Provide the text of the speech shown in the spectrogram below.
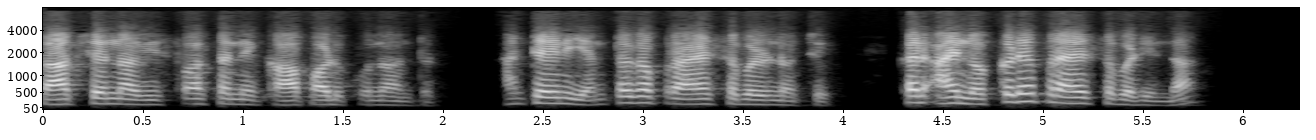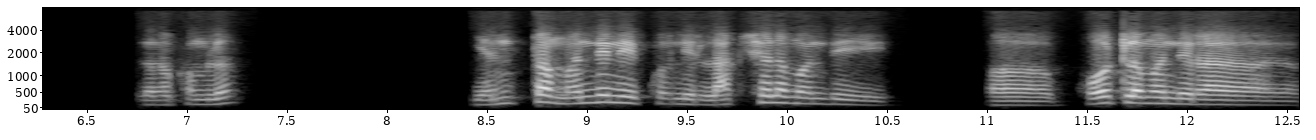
సాక్ష్యాన్ని నా విశ్వాసాన్ని నేను కాపాడుకున్నా అంటాడు. అంటే ఆయన ఎంతగా ప్రయాసపడినొచ్చు? కానీ ఆయన ఒక్కడే ప్రయాసపడిందా? లోకంలో? ఎంత మందిని కొన్ని లక్షల మంది ఆ, కోట్ల మంది ర-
